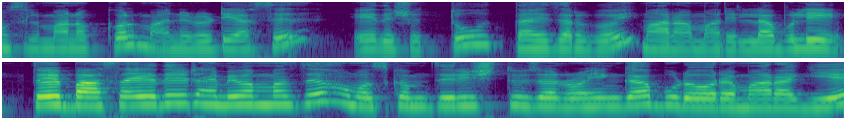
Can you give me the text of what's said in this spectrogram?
মুসলমানকল মাইনরিটি আছে, এই দেশতো তাইজার গৈ মারা মারিল্লা বুলি। তই এই বাসাইদের মাজে সমজ সমস্কম ত্ৰিশ দুজন রোহিঙ্গা বুড়োরে মারা গিয়ে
